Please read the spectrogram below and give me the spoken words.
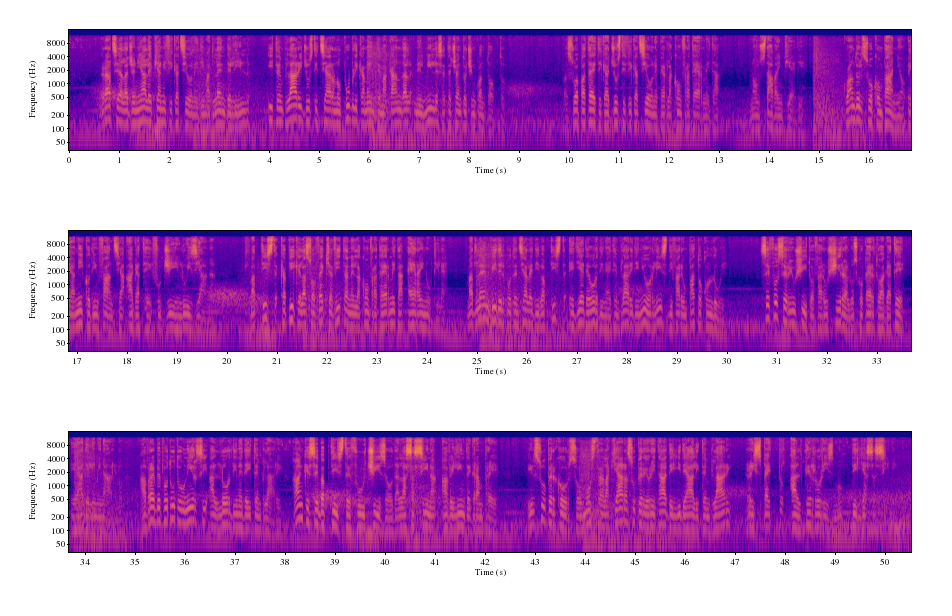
Grazie alla geniale pianificazione di Madeleine de Lille, i Templari giustiziarono pubblicamente Macandal nel 1758. La sua patetica giustificazione per la confraternita non stava in piedi. Quando il suo compagno e amico d'infanzia Agathe fuggì in Louisiana, Baptiste capì che la sua vecchia vita nella confraternita era inutile. Madeleine vide il potenziale di Baptiste e diede ordine ai Templari di New Orleans di fare un patto con lui. Se fosse riuscito a far uscire allo scoperto Agathe e ad eliminarlo, avrebbe potuto unirsi all'ordine dei Templari. Anche se Baptiste fu ucciso dall'assassina Aveline de Grandpré, il suo percorso mostra la chiara superiorità degli ideali templari rispetto al terrorismo degli assassini.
